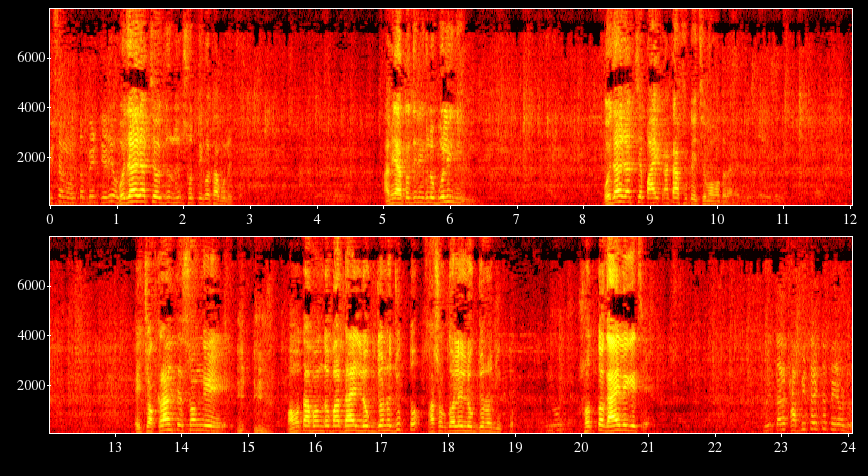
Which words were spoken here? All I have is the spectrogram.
বিষয়ে মন্তব্যের জেরে বোঝা যাচ্ছে অর্জুন সিং সত্যি কথা বলেছে। আমি এতদিন এগুলো বলিনি। বোঝা যাচ্ছে পায়ে কাঁটা ফুটেছে মমতা ব্যানার্জি। এই চক্রান্তের সঙ্গে মমতা বন্দ্যোপাধ্যায়ের লোকজনও যুক্ত, শাসক দলের লোকজনও যুক্ত। সত্য গায়ে লেগেছে। তাহলে ছাব্বিশ তারিখ তো পেরোলো।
